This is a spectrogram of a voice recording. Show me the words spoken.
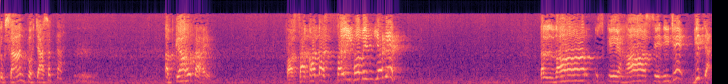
نقصان پہنچا سکتا ہے۔ اب کیا ہوتا ہے؟ فاستا کا صحیح ہو بن تلوار اس کے ہاتھ سے نیچے گر جائے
